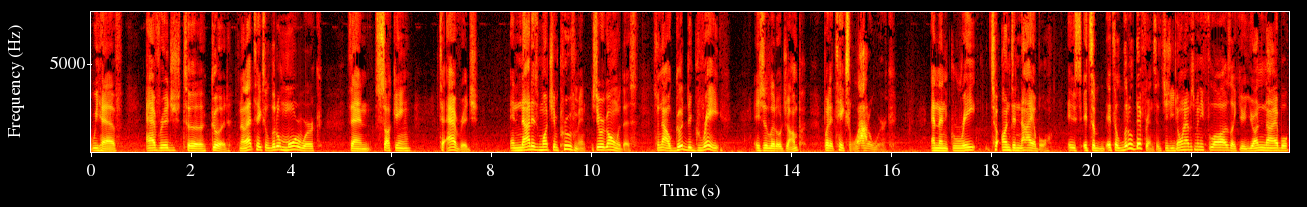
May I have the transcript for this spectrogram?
we have average to good. Now that takes a little more work than sucking to average and not as much improvement. You see where we're going with this so now good to great is a little jump, but it takes a lot of work. And then great to undeniable is it's a it's a little difference. It's just you don't have as many flaws, like you're you're undeniable.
